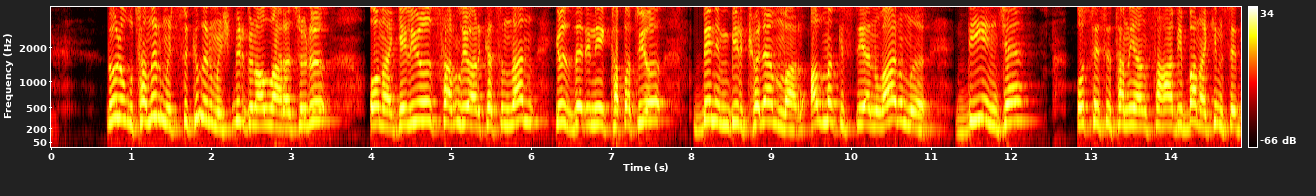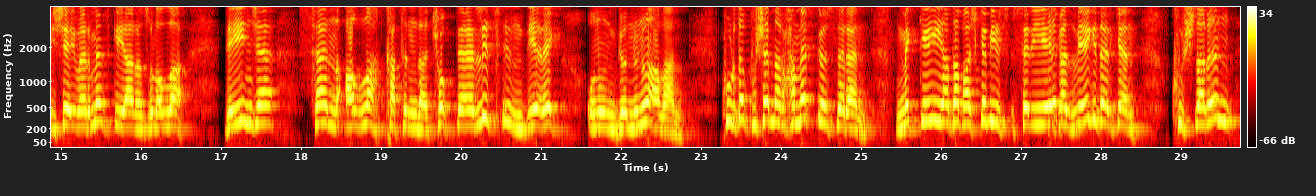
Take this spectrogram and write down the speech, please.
Böyle utanırmış, sıkılırmış. Bir gün Allah Resulü ona geliyor, sarılıyor arkasından, gözlerini kapatıyor. Benim bir kölem var, almak isteyen var mı? deyince o sesi tanıyan sahabi bana kimse bir şey vermez ki ya Resulallah deyince sen Allah katında çok değerlisin diyerek onun gönlünü alan, kurda kuşa merhamet gösteren, Mekke'yi ya da başka bir seriye gazveye giderken kuşların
